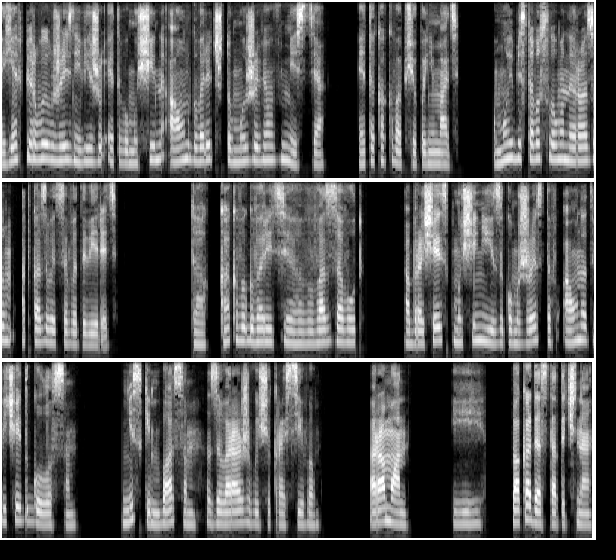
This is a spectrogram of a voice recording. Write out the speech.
Я впервые в жизни вижу этого мужчины, а он говорит, что мы живем вместе. Это как вообще понимать? Мой без того сломанный разум отказывается в это верить. «Так, как вы говорите, вас зовут?» Обращаясь к мужчине языком жестов, а он отвечает голосом. Низким басом, завораживающе красивым. «Роман». «И...» «Пока достаточно».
